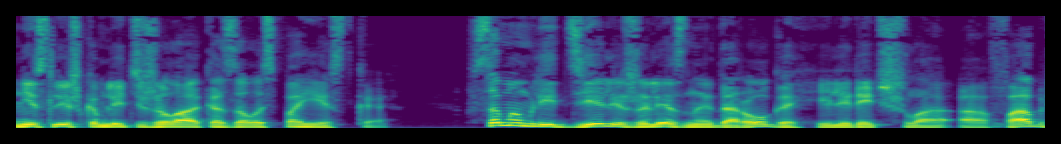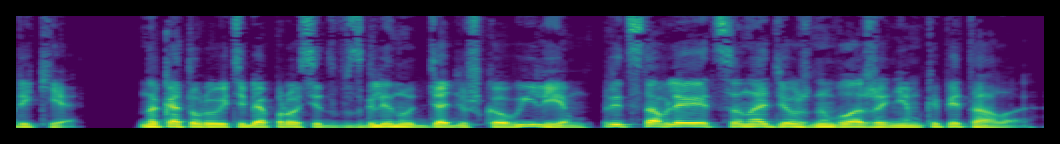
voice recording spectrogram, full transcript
Не слишком ли тяжела оказалась поездка? В самом ли деле железная дорога или речь шла о фабрике, на которую тебя просит взглянуть дядюшка Уильям, представляется надежным вложением капитала.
